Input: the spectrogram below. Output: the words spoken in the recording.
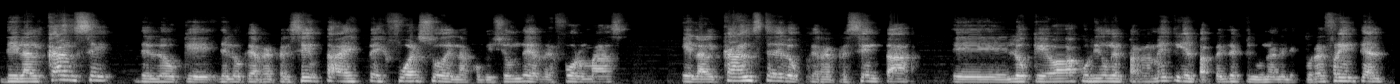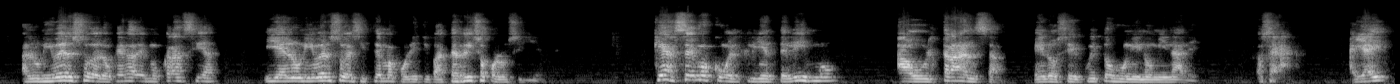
del alcance de lo, que, de lo que representa este esfuerzo en la Comisión de Reformas, el alcance de lo que representa eh, lo que ha ocurrido en el Parlamento y el papel del Tribunal Electoral frente al, al, universo de lo que es la democracia y el universo del sistema político. Aterrizo con lo siguiente. ¿Qué hacemos con el clientelismo a ultranza en los circuitos uninominales? O sea, ahí hay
